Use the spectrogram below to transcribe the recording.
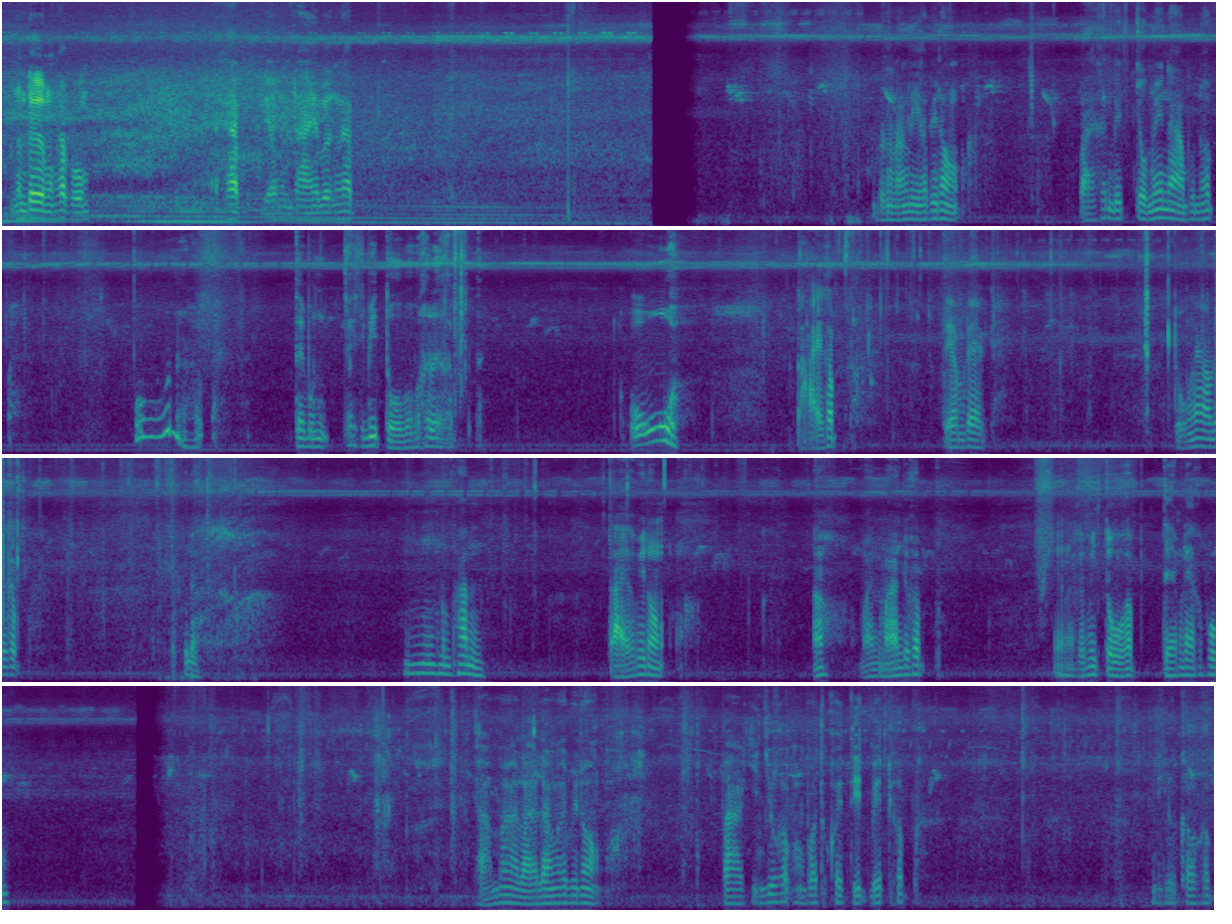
เหมือนเดิมครับผมนะครับ เดี๋ยวผมถ่ายให้เบิ้งครับเบิ้งหลังนี้ครับพี่น้องปลายขั้นเบ็ดจมในน้ำพุ่นครับปูดนะครับ แต่บงใจสิมีตบอกว่าเลยครับ โอ้ตายครับ เตรียมแรกตัวงามเลยครับคุณอะอืมน้ำพันตายครับพี่น้อง เอามันมันอยู่ครับนี่นะก็มีตัวครับแต้มแรกครับผมอย่ามาหลายรังเลยพี่น้องปลากินอยู่ครับของพ่อตะค่อยติดเบ็ดครับ นี่คือเก่าครับ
